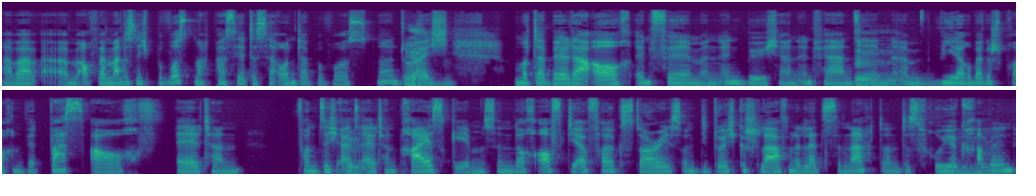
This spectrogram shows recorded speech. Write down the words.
aber ähm, auch wenn man das nicht bewusst macht, passiert es ja unterbewusst, ne? durch ja. Mutterbilder auch in Filmen, in Büchern, in Fernsehen, mhm. ähm, wie darüber gesprochen wird, was auch Eltern von sich als mhm. Eltern preisgeben. Es sind doch oft die Erfolgsstories und die durchgeschlafene letzte Nacht und das frühe mhm. Krabbeln.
